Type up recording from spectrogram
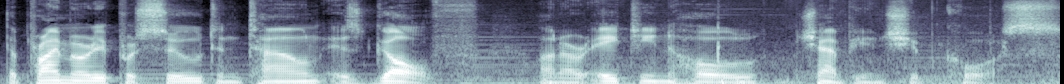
the primary pursuit in town is golf on our 18 hole championship course.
